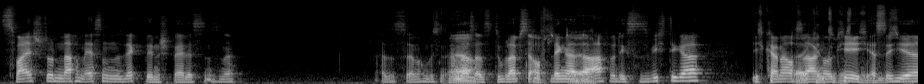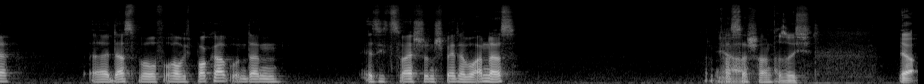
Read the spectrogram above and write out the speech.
zwei Stunden nach dem Essen weg bin, spätestens. Ne? Also es ist ja noch ein bisschen Ja. anders, als du bleibst ja oft länger Ja, ja. da, für dich ist es wichtiger. Ich kann auch Da sagen, okay, ich esse hier äh, das, worauf, worauf ich Bock habe und dann esse ich zwei Stunden später woanders. Dann passt ja. das schon. Also ich. Ja,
